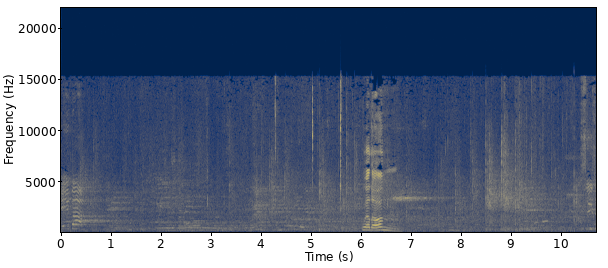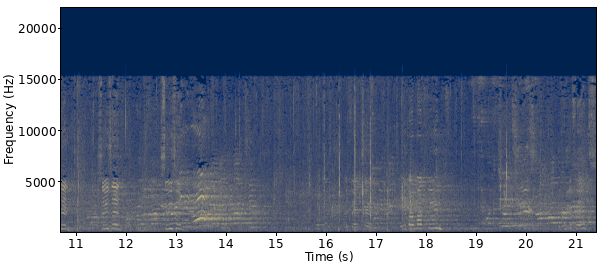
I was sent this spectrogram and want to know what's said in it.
Eva. Well done. Susan. Susan. Susan. Defense Eva, Matthew. Defense.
